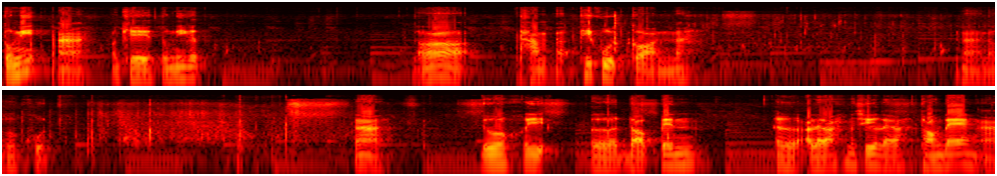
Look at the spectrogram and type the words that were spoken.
ตรงนี้อ่าโอเค ตรงนี้ก็แล้วก็ทำเอ่อที่ขุดก่อนนะน่ะแล้วก็ขุด อ่าดูเอ่อดอกเป็น เอ่ออะไรวะมันชื่ออะไรวะทองแดงอ่า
